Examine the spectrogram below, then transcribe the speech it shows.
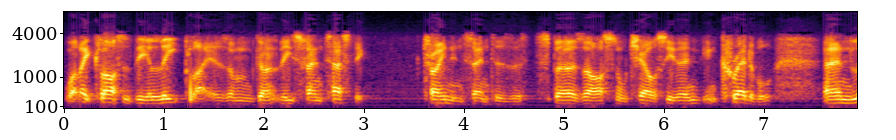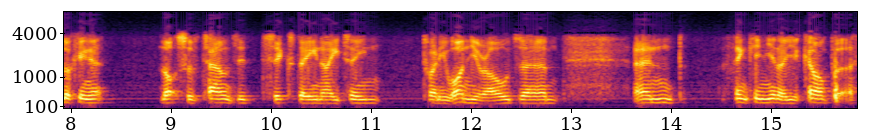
what they class as the elite players. I'm going to these fantastic training centres, the Spurs, Arsenal, Chelsea. They're incredible, and looking at lots of talented 16, 18, 21 year olds, um, and thinking, you know, you can't put a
